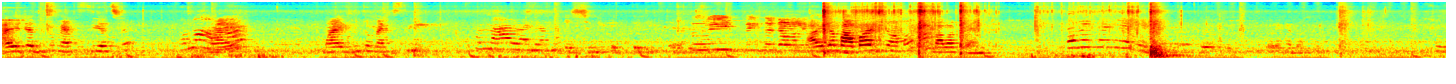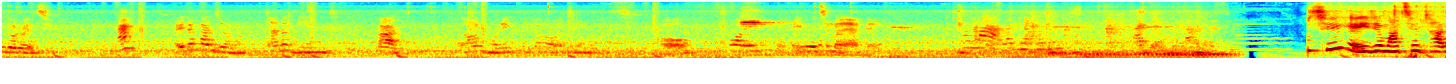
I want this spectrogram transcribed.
আর এটা দুটো ম্যাক্সি আছে মায়ের মায়ের দুটো ম্যাক্সি তুই তুই তো জামা আর এটা বাবার জামা বাবার প্যান্ট সুন্দর হয়েছে এটা কার জামা একটা গেঞ্জি কার আমার ঘরে দিলে হয় না ও এই হয়েছে গায়ে করছি এই যে মাছের ঝাল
